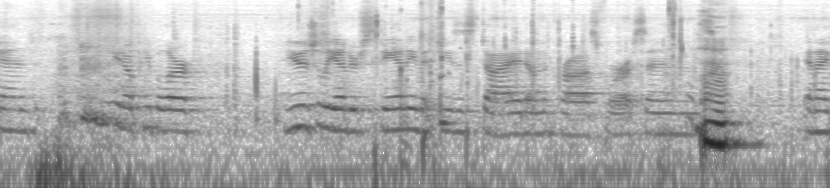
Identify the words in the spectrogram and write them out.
and, you know, people are usually understanding that Jesus died on the cross for our sins. Mm-hmm. And I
